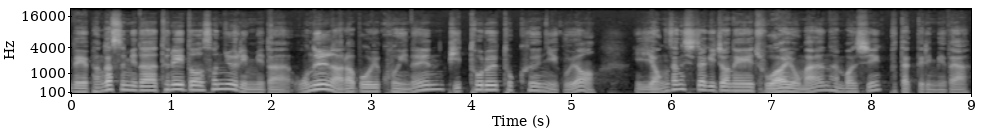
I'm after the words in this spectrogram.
네, 반갑습니다. 트레이더 선율입니다. 오늘 알아볼 코인은 비토르 토큰이고요. 이 영상 시작 이 전에 좋아요만 한 번씩 부탁드립니다.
